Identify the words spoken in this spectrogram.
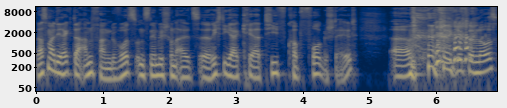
Lass mal direkt da anfangen. Du wurdest uns nämlich schon als äh, richtiger Kreativkopf vorgestellt. Äh, geht schon los.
